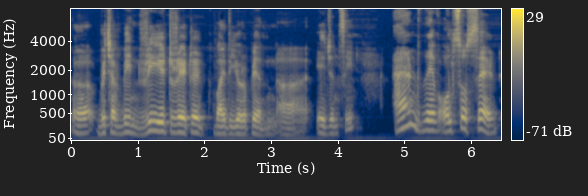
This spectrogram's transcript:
uh, which have been reiterated by the European uh, agency. And they've also said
